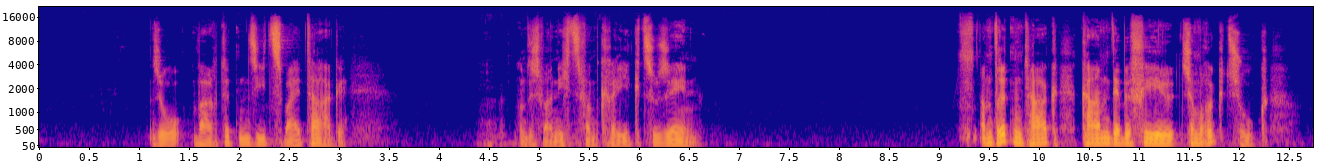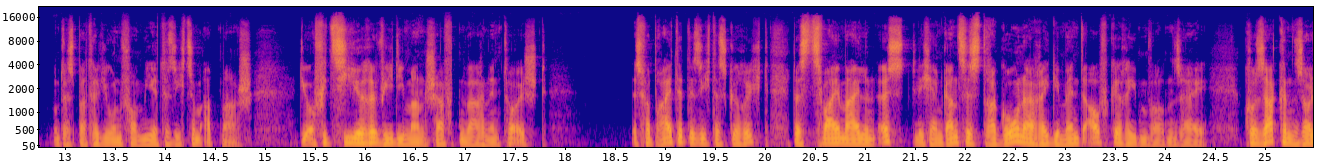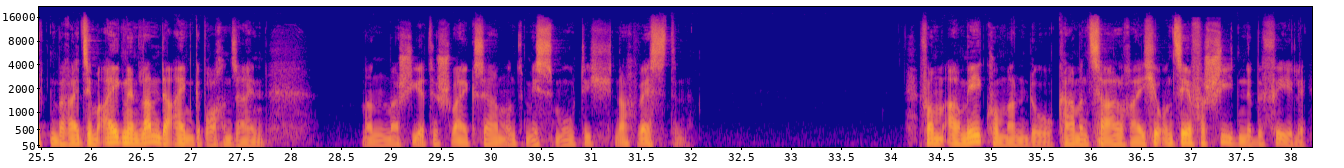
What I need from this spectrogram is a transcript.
So warteten sie zwei Tage. Und es war nichts vom Krieg zu sehen. Am dritten Tag kam der Befehl zum Rückzug und das Bataillon formierte sich zum Abmarsch. Die Offiziere wie die Mannschaften waren enttäuscht. Es verbreitete sich das Gerücht, dass zwei Meilen östlich ein ganzes Dragonerregiment aufgerieben worden sei. Kosaken sollten bereits im eigenen Lande eingebrochen sein. Man marschierte schweigsam und missmutig nach Westen. Vom Armeekommando kamen zahlreiche und sehr verschiedene Befehle.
